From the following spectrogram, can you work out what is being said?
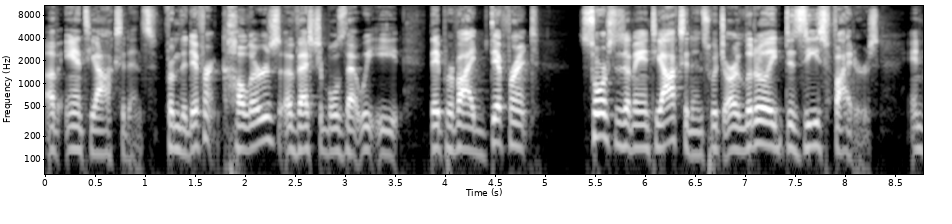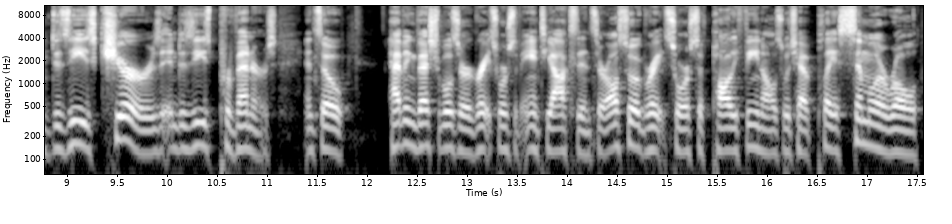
of antioxidants. From the different colors of vegetables that we eat, they provide different sources of antioxidants, which are literally disease fighters and disease cures and disease preventers. And so having vegetables are a great source of antioxidants. They're also a great source of polyphenols, which have play a similar role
